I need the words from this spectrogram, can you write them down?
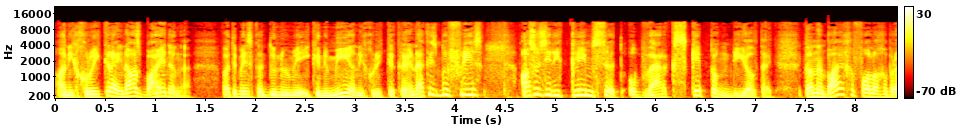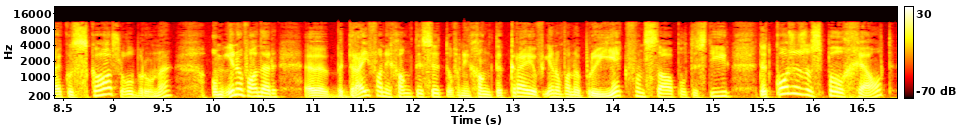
aan die groei kry? En daar's baie dinge wat 'n mens kan doen om die ekonomie aan die groei te kry. En ek is bevrees as ons hierdie klem sit op werkskepping die hele tyd, dan in baie gevalle gebruik ons skaars hulpbronne om een of ander uh, bedryf aan die gang te sit of aan die gang te kry of een of ander projek van stapel te stuur. Dit kos ons 'n spul geld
